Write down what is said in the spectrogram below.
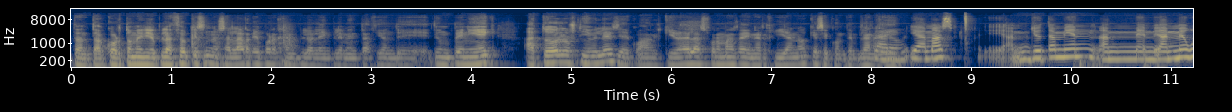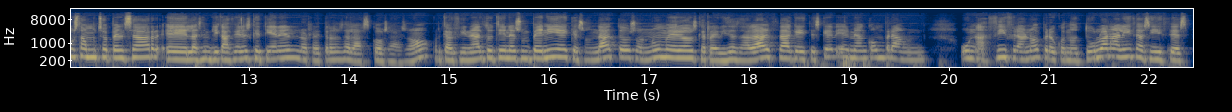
tanto a corto o medio plazo que se nos alargue, por ejemplo, la implementación de, de un PENIEC a todos los niveles y a cualquiera de las formas de energía, ¿no? Que se contemplan Claro, ahí. y además eh, yo también, a mí, me- a mí me gusta mucho pensar eh, las implicaciones que tienen los retrasos de las cosas, ¿no? Porque al final tú tienes un PNIE que son datos, son números, que revisas al alza, que dices, qué bien, me han comprado un- una cifra, ¿no? Pero cuando tú lo analizas y dices,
